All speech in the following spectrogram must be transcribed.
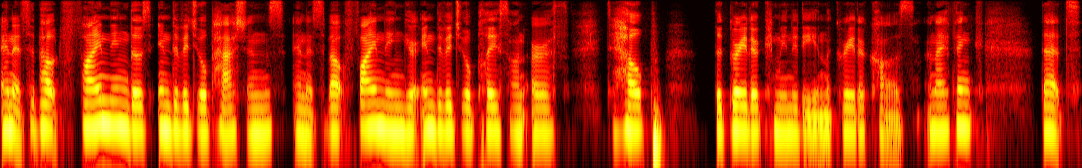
And it's about finding those individual passions and it's about finding your individual place on earth to help the greater community and the greater cause. And I think that,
